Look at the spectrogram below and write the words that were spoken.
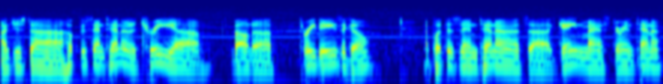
I just uh, hooked this antenna in a tree uh, about uh, three days ago. I put this antenna, it's a Gain Master antenna.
